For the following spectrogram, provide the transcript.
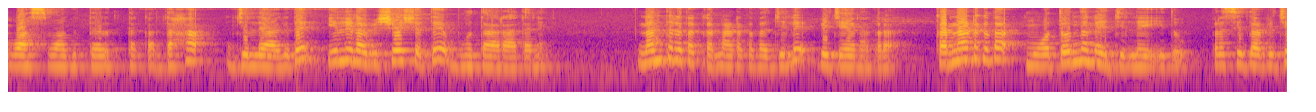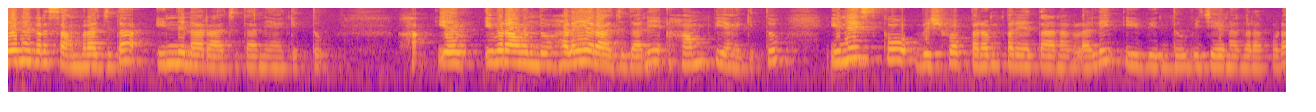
ವಾಸವಾಗುತ್ತಿರತಕ್ಕಂತಹ ಜಿಲ್ಲೆಯಾಗಿದೆ ಇಲ್ಲಿನ ವಿಶೇಷತೆ ಭೂತಾರಾಧನೆ. ನಂತರದ ಕರ್ನಾಟಕದ ಜಿಲ್ಲೆ ವಿಜಯನಗರ. ಕರ್ನಾಟಕದ ಮೂವತ್ತೊಂದನೇ ಜಿಲ್ಲೆ ಇದು. ಪ್ರಸಿದ್ಧ ವಿಜಯನಗರ ಸಾಮ್ರಾಜ್ಯದ ಇಂದಿನ ರಾಜಧಾನಿಯಾಗಿತ್ತು. ಇವರ ಒಂದು ಹಳೆಯ ರಾಜಧಾನಿ ಹಂಪಿಯಾಗಿತ್ತು. ಯುನೆಸ್ಕೋ ವಿಶ್ವ ಪರಂಪರೆಯ ತಾಣಗಳಲ್ಲಿ ಈ ಬಿಂದು ವಿಜಯನಗರ ಕೂಡ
